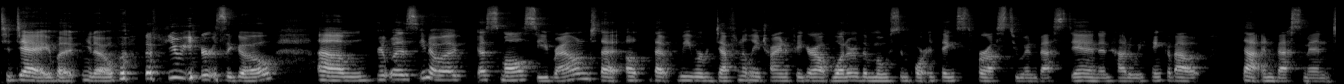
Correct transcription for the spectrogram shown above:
today but you know a few years ago. Um, it was you know a, a small seed round that uh, that we were definitely trying to figure out what are the most important things for us to invest in and how do we think about that investment.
